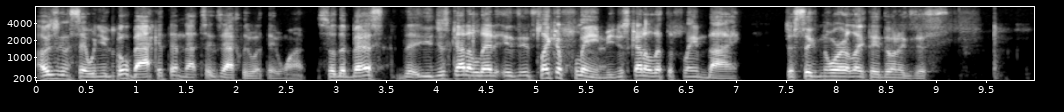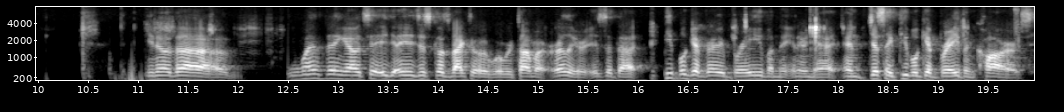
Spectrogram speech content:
I was just gonna say when you go back at them, that's exactly what they want. So the best, the, you just gotta let it. It's like a flame. You just gotta let the flame die. Just ignore it like they don't exist. You know the one thing I would say, and it just goes back to what we were talking about earlier, is that, that people get very brave on the internet, and just like people get brave in cars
